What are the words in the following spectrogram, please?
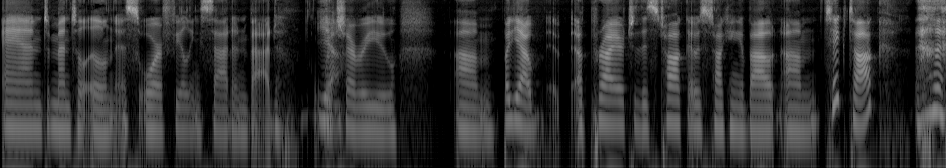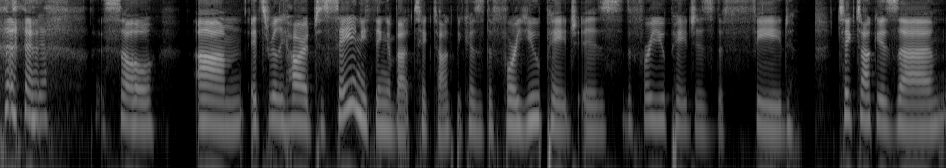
and mental illness or feeling sad and bad, yeah. whichever you. Um, but yeah, uh, prior to this talk, I was talking about um, TikTok. yeah. So um, it's really hard to say anything about TikTok because the for you page is the for you page is the feed. TikTok is uh,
